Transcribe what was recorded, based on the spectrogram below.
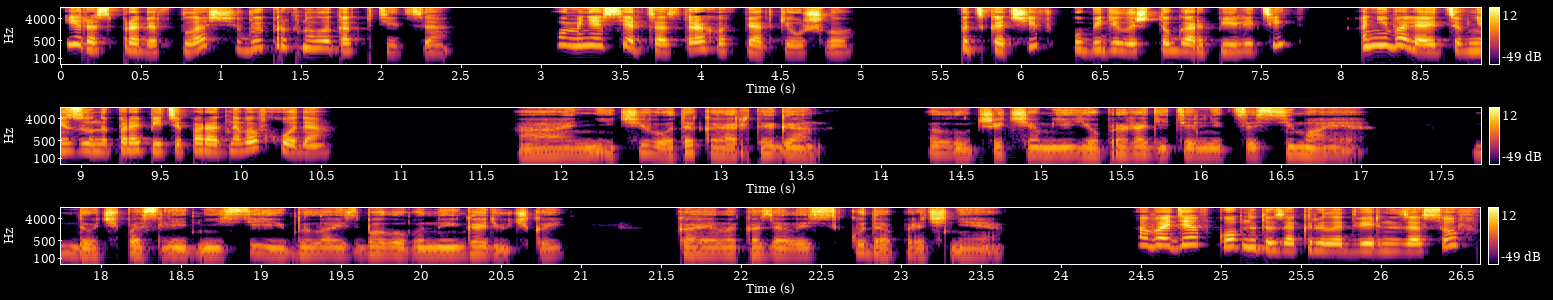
и, расправив плащ, выпорхнула, как птица. У меня сердце от страха в пятки ушло. Подскочив, убедилась, что гарпия летит, а не валяется внизу на парапете парадного входа. «А ничего такая, Артеган. Лучше, чем ее прародительница Симая. Дочь последней Сии была избалованной гадючкой. Кайла оказалась куда прочнее». Войдя в комнату, закрыла дверь на засов,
